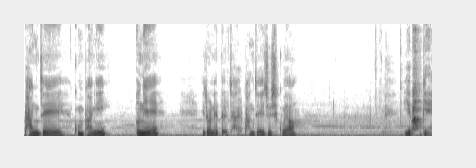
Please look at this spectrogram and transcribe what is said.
방제, 곰팡이, 응애 이런 애들 잘 방제해 주시고요. 예쁘게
